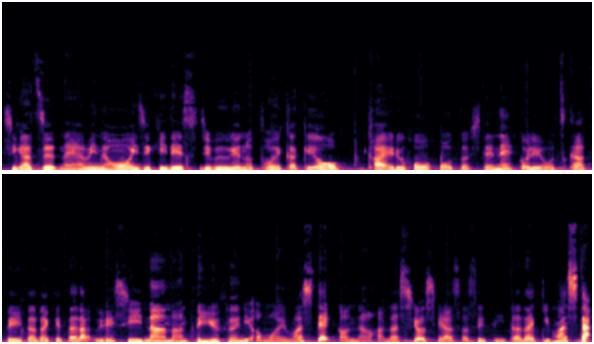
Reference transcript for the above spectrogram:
4月悩みの多い時期です。自分への問いかけを変える方法としてねこれを使っていただけたら嬉しいななんていうふうに思いましてこんなお話をシェアさせていただきました。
